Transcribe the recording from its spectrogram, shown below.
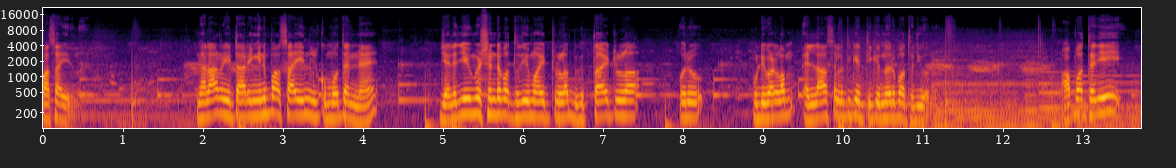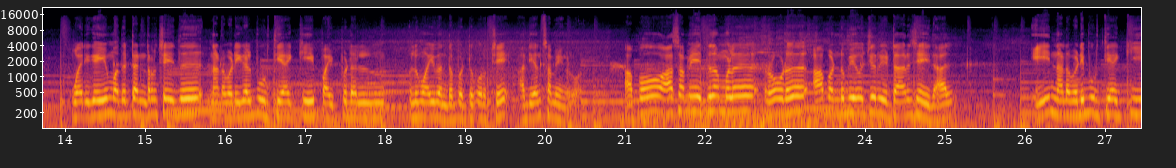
പാസ്സായിരുന്നത്. എന്നാൽ ആ റീടാറിങ്ങിന് പാസ്സായി നിൽക്കുമ്പോൾ തന്നെ ജലജീവൻ മിഷന്റെ പദ്ധതിയുമായിട്ടുള്ള ബൃഹത്തായിട്ടുള്ള ഒരു കുടിവെള്ളം എല്ലാ സ്ഥലത്തേക്കും എത്തിക്കുന്ന ഒരു പദ്ധതി വന്നു. ആ പദ്ധതി വരികയും അത് ടെൻഡർ ചെയ്ത് നടപടികൾ പൂർത്തിയാക്കി പൈപ്പ് ഇടലുമായി ബന്ധപ്പെട്ട് കുറച്ച് അധികം സമയങ്ങൾ വന്നു. അപ്പോൾ ആ സമയത്ത് നമ്മൾ റോഡ് ആ ഫണ്ട് ഉപയോഗിച്ച് റീട്ടയർ ചെയ്താൽ ഈ നടപടി പൂർത്തിയാക്കി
